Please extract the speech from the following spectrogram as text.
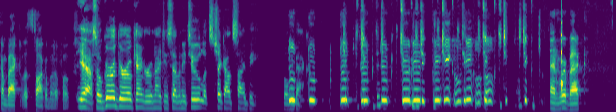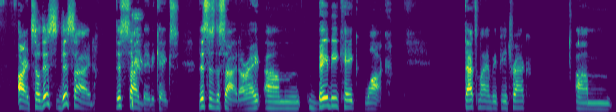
Come back. Let's talk about it, folks. Yeah, so Guru Guru Kangaroo 1972. Let's check out side B. We'll be back. And we're back. All right, so this this side, this side, baby cakes. This is the side. All right, um, baby cake walk. That's my MVP track. Um,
